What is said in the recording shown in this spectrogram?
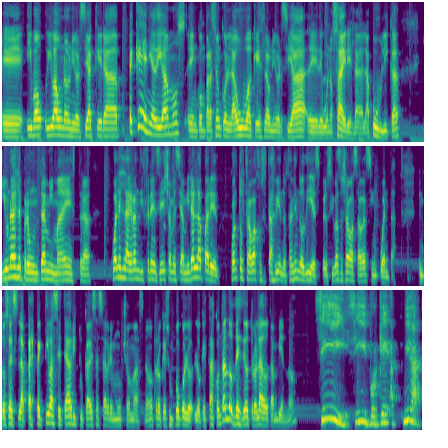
eh, iba, iba, a una universidad que era pequeña, digamos, en comparación con la UBA, que es la Universidad de, Buenos Aires, la, pública. Y una vez le pregunté a mi maestra cuál es la gran diferencia. Y ella me decía, mirá la pared, ¿Cuántos trabajos estás viendo? Estás viendo 10, pero si vas allá vas a ver 50. Entonces la perspectiva se te abre y tu cabeza se abre mucho más, ¿no? Creo que es un poco lo, que estás contando desde otro lado también, ¿no? Sí, sí, porque ah, mira,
